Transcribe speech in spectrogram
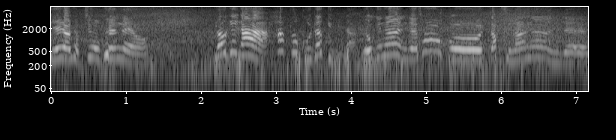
얘기가 겹치고 그랬네요. 여기가 하포 고등학교입니다. 여기는 이제 서학고 딱 지나는 이제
